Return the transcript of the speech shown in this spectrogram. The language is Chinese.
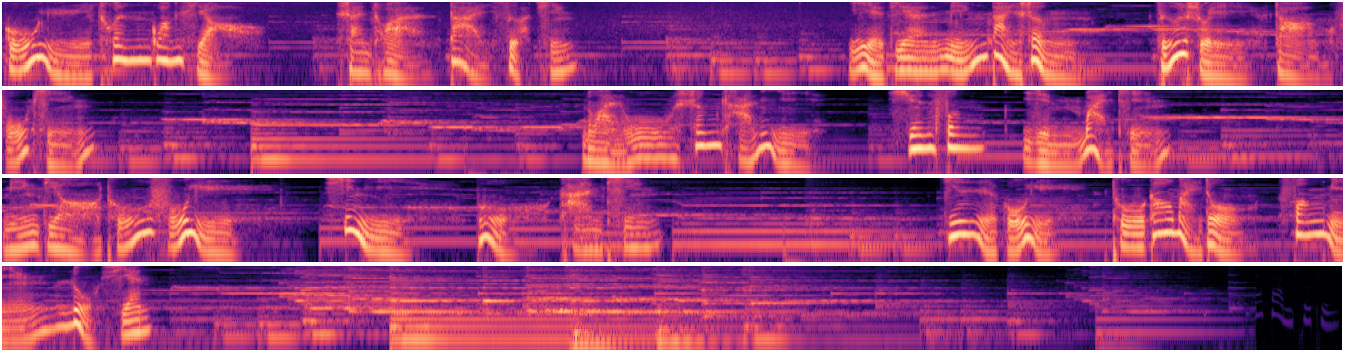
谷雨春光晓，山川黛色青。夜间明带胜，泽水涨浮萍。暖屋生蝉蚁，轩风引。麦亭。名酒屠夫语，信已不堪听。今日谷雨，土高麦动，芳名露鲜。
